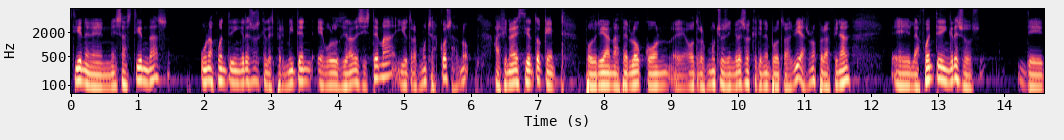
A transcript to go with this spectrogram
tienen en esas tiendas una fuente de ingresos que les permiten evolucionar el sistema y otras muchas cosas, ¿no? Al final es cierto que podrían hacerlo con eh, otros muchos ingresos que tienen por otras vías, ¿no? Pero al final eh, la fuente de ingresos de,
